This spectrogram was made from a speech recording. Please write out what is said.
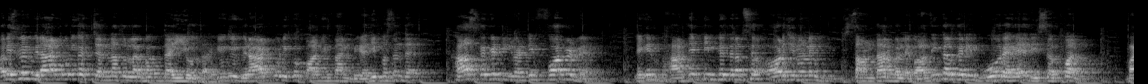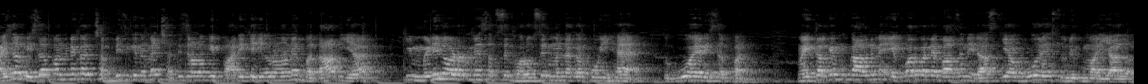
और इसमें विराट कोहली का चलना तो लगभग तय ही होता है, क्योंकि विराट कोहली को पाकिस्तान बेहद ही पसंद है, खास करके टी फॉर्मेट में। लेकिन भारतीय टीम की तरफ़ से और जिन्होंने शानदार बल्लेबाजी कल करी, वो रहे ऋषभ पंत। भाई साहब ऋषभ पंत ने कल 26 गेंदों में 36 रनों की पारी खेली और उन्होंने बता दिया कि मिडिल ऑर्डर में सबसे भरोसेमंद अगर कोई है तो वो है ऋषभ पंत वहीं कल के मुकाबले में एक और बल्लेबाज ने निराश किया, वो है सूर्य कुमार यादव।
